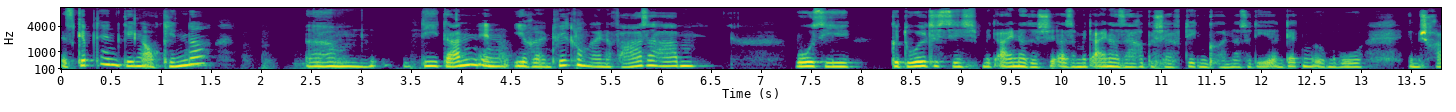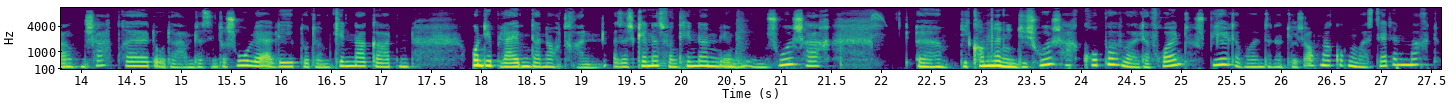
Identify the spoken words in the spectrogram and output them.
Es gibt hingegen auch Kinder, ähm, die dann in ihrer Entwicklung eine Phase haben, wo sie geduldig sich mit einer, also mit einer Sache beschäftigen können. Also die entdecken irgendwo im Schrank ein Schachbrett oder haben das in der Schule erlebt oder im Kindergarten und die bleiben dann auch dran. Also ich kenne das von Kindern im, im Schulschach. Äh, die kommen dann in die Schulschachgruppe, weil der Freund spielt. Da wollen sie natürlich auch mal gucken, was der denn macht.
